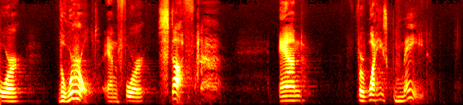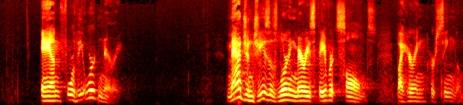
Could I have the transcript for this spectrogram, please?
for the world and for stuff and for what He's made and for the ordinary. Imagine Jesus learning Mary's favorite Psalms by hearing her sing them.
